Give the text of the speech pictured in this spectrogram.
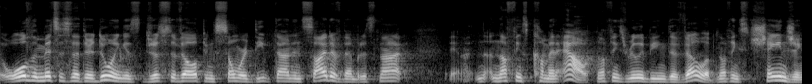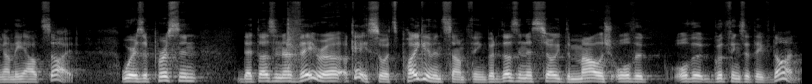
all the mitzvahs that they're doing is just developing somewhere deep down inside of them, but it's not, nothing's coming out, nothing's really being developed, nothing's changing on the outside. Whereas a person that does an Avera, okay, so it's plaguing in something, but it doesn't necessarily demolish all the, all the good things that they've done.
